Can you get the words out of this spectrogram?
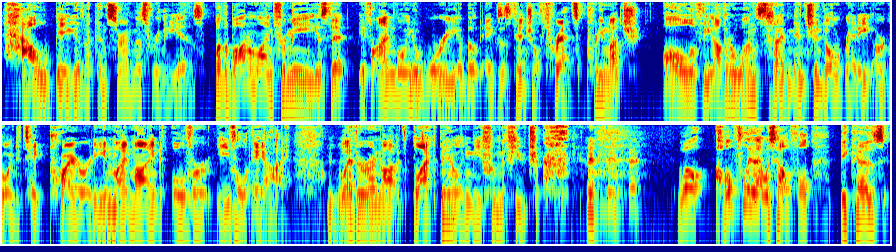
how big of a concern this really is. But the bottom line for me is that if I'm going to worry about existential threats, pretty much all of the other ones that I've mentioned already are going to take priority in my mind over evil AI, mm-hmm. whether or not it's blackmailing me from the future. Well, hopefully that was helpful because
